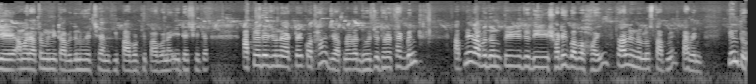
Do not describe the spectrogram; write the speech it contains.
যে আমার এত মিনিট আবেদন হয়েছে, আমি কি পাবো কি পাবো না, এটা, সেটা। আপনাদের জন্য একটাই কথা যে আপনারা ধৈর্য ধরে থাকবেন। আপনার আবেদনটি যদি সঠিকভাবে হয়, তাহলে নুলস্তা আপনি পাবেন। কিন্তু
